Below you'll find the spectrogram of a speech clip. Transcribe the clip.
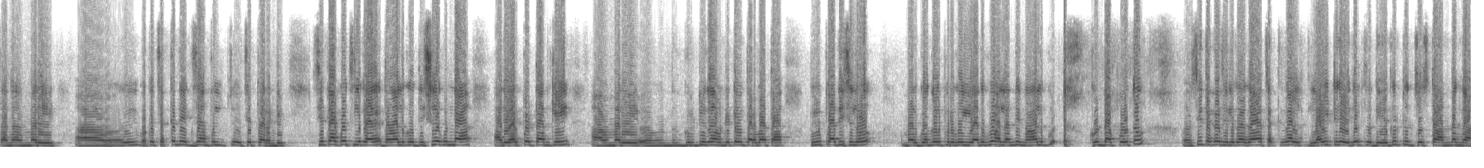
తన మరి ఒక చక్కని ఎగ్జాంపుల్ చెప్పారండి. సీతాకోచులుగా నాలుగు దిశల గుండా అది ఏర్పడటానికి మరి ఆ, ఉండటం తర్వాత పీపా దిశలో మరి గొంగళ పురుగు ఈ అనుభవాలన్నీ నాలుగు గుండా పోతూ సీతకజిలుగా చక్కగా లైట్గా ఎగురుతుంది ఎగురుతుంది చూస్తూ అందంగా.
